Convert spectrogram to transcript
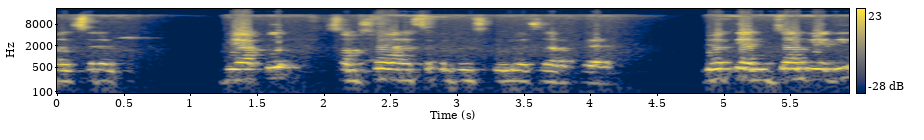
മത്സരം സെക്കൻഡറി തീയതി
